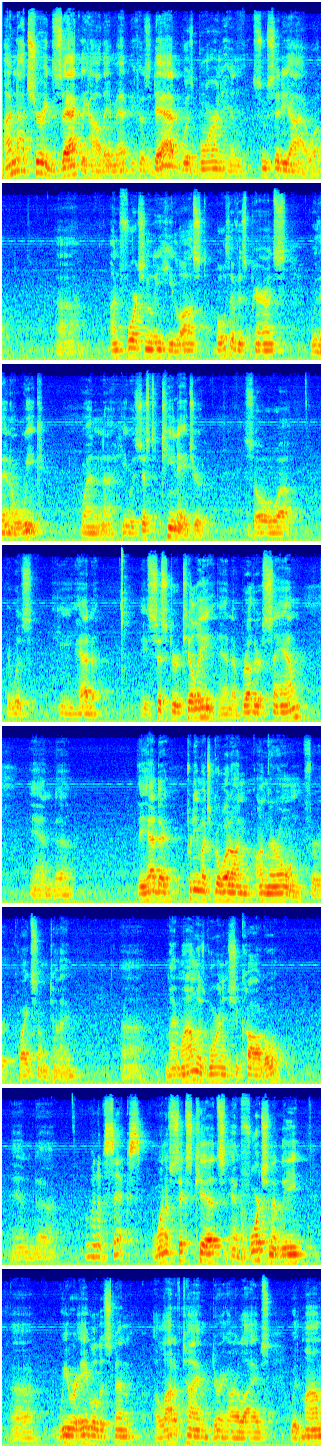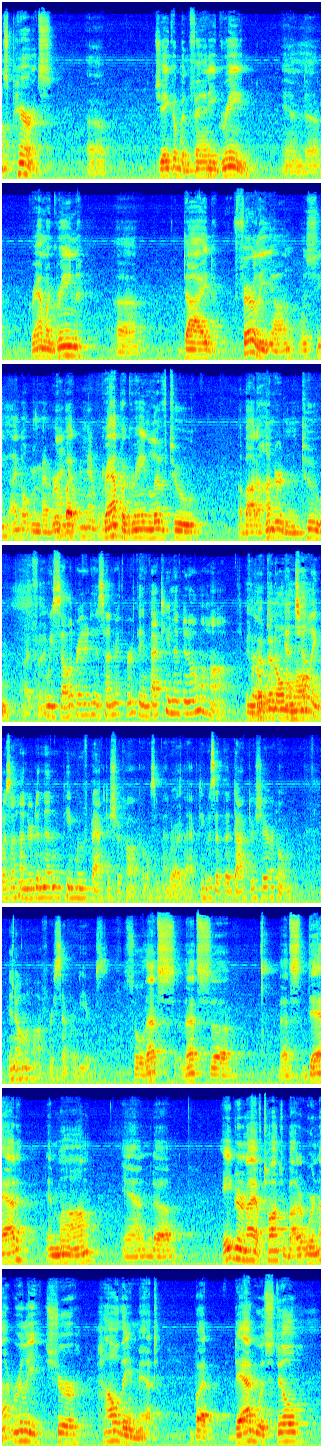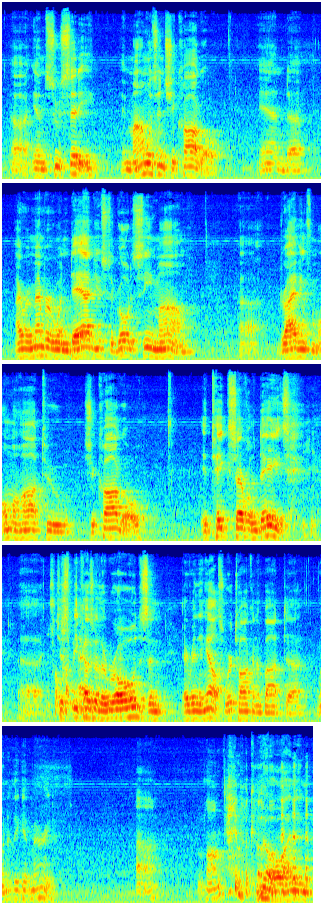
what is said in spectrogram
I'm not sure exactly how they met because Dad was born in Sioux City, Iowa. Uh, unfortunately, he lost both of his parents within a week when uh, he was just a teenager. So uh, it was he had a, a, sister Tilly and a brother Sam, and uh, they had to pretty much go it on on their own for quite some time. Uh, my mom was born in Chicago, and uh, one of six. One of six kids, and fortunately, uh, we were able to spend a lot of time during our lives with mom's parents, uh, Jacob and Fanny Green. And uh, Grandma Green uh, died fairly young, was she? I don't remember. I but don't remember. Grandpa Green lived to about 102, I think. We celebrated his 100th birthday. In fact, he lived in Omaha. He lived in Omaha. Until he was 100, and then he moved back to Chicago, as a matter right. of fact. He was at the Dr. Sher home in Omaha for several years. So that's, that's, uh, that's dad and mom. And uh, Adrienne and I have talked about it. We're not really sure how they met, but dad was still uh, in Sioux City, and mom was in Chicago. And uh, I remember when dad used to go to see mom, uh, driving from Omaha to Chicago, it takes several days uh, just because of the roads and everything else. We're talking about uh, when did they get married? Uh, a long time ago. No, I mean,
